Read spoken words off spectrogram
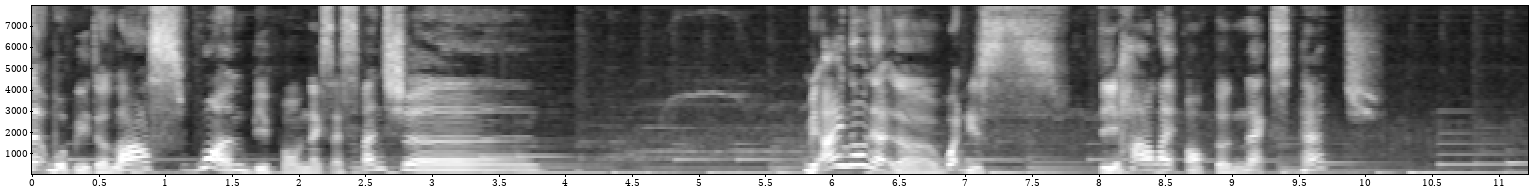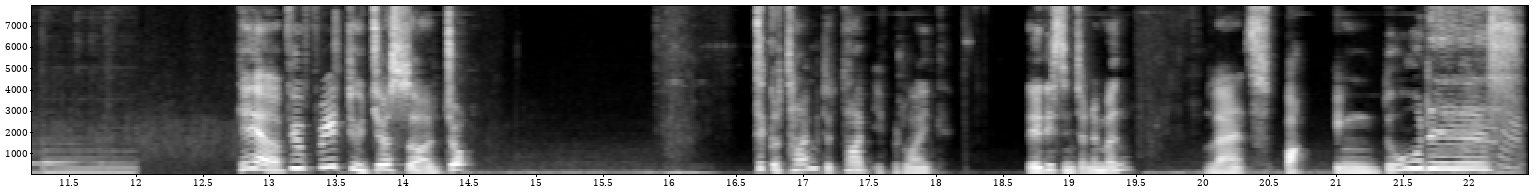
That will be the last one before next expansion. May I know that uh, what is the highlight of the next patch? Okay, uh, feel free to just uh, drop take your time to type if you like. Ladies and gentlemen, let's fucking do this!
